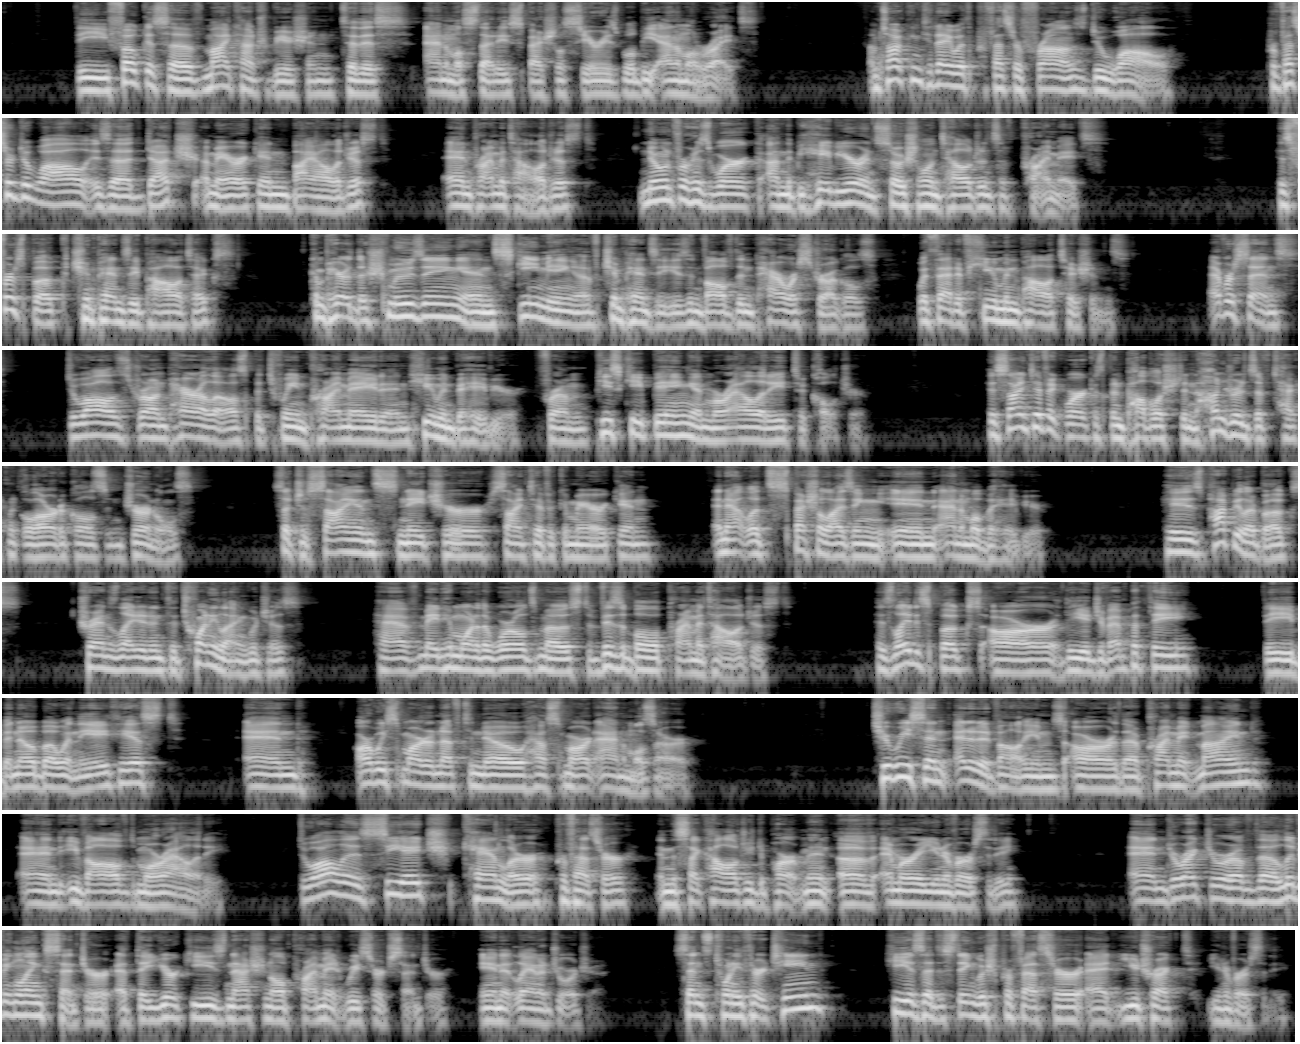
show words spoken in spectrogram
The focus of my contribution to this Animal Studies special series will be animal rights. I'm talking today with Professor Frans de Waal. Professor de Waal is a Dutch American biologist and primatologist known for his work on the behavior and social intelligence of primates. His first book, Chimpanzee Politics, compared the schmoozing and scheming of chimpanzees involved in power struggles with that of human politicians. Ever since, de Waal has drawn parallels between primate and human behavior, from peacekeeping and morality to culture. His scientific work has been published in hundreds of technical articles and journals, such as Science, Nature, Scientific American, and outlets specializing in animal behavior. His popular books, translated into 20 languages, have made him one of the world's most visible primatologists. His latest books are The Age of Empathy, The Bonobo and the Atheist, and Are We Smart Enough to Know How Smart Animals Are? Two recent edited volumes are The Primate Mind and Evolved Morality. de Waal is C.H. Candler Professor in the Psychology Department of Emory University and director of the Living Link Center at the Yerkes National Primate Research Center in Atlanta, Georgia. Since 2013, he is a distinguished professor at Utrecht University.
